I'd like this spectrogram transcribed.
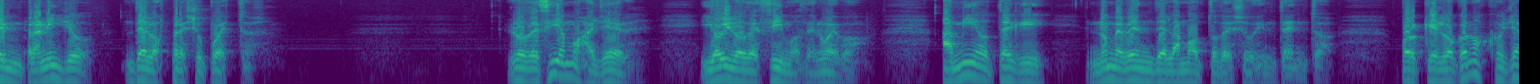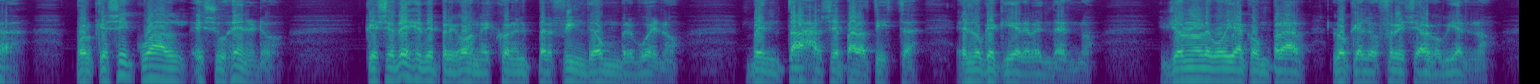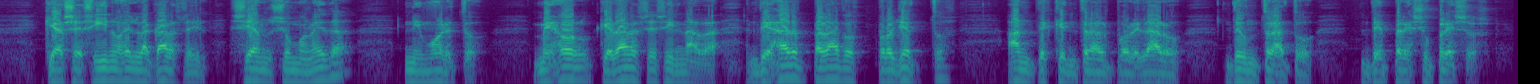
tempranillo de los presupuestos. Lo decíamos ayer y hoy lo decimos de nuevo. A mí Otegui no me vende la moto de sus intentos, porque lo conozco ya, porque sé cuál es su género, que se deje de pregones con el perfil de hombre bueno. Ventaja separatista es lo que quiere vendernos. Yo no le voy a comprar lo que le ofrece al gobierno. Que asesinos en la cárcel sean su moneda, ni muertos. Mejor quedarse sin nada, dejar parados proyectos antes que entrar por el aro de un trato de presupresos.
